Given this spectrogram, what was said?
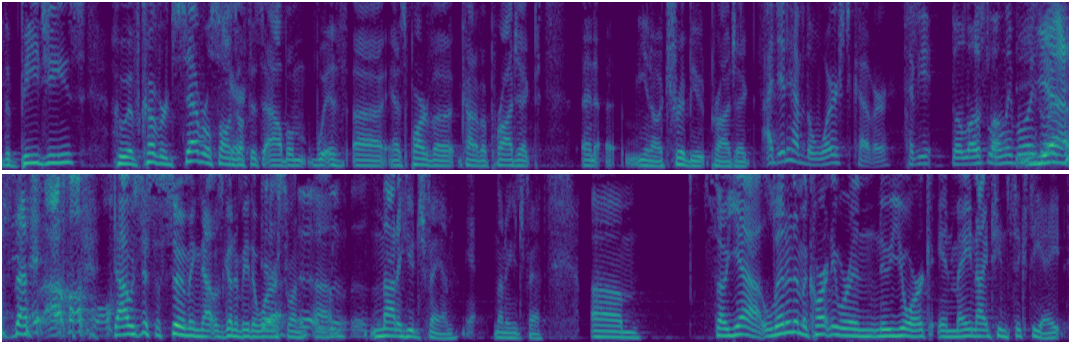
the Bee Gees, who have covered several songs Sure. off this album with uh, as part of a kind of a project and uh, you know a tribute project. I did have the worst cover. Have you the Los Lonely Boys? Yes, one? that's It's I, awful. I was just assuming that was going to be the worst Yeah, one. it was a- Um, it was not a huge fan. Yeah. not a huge fan. Um, so yeah, Lennon and McCartney were in New York in May 1968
